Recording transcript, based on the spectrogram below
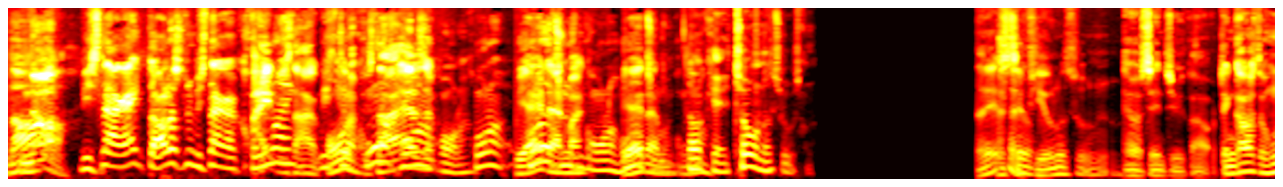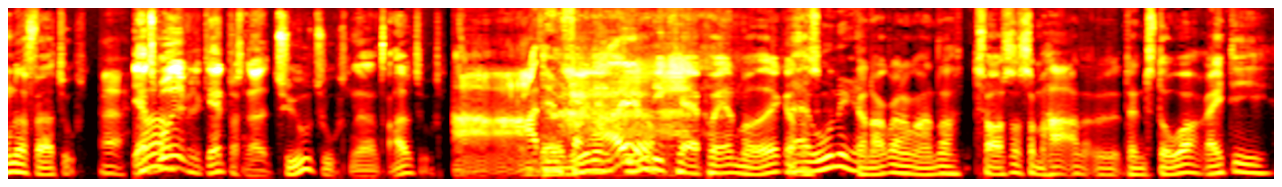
Nå, Nå. Vi snakker ikke dollars nu, vi snakker kroner. Nej, vi ikke? snakker kroner. Vi snakker altid kroner. kroner. Vi er i 100.000 Danmark. Kroner, Vi er i 100.000 Danmark. kroner. Okay, 200.000. det er så 400.000. Det var sindssygt grav. Den koster 140.000. Ja. Jeg troede, jeg ville gætte på sådan noget 20.000 eller 30.000. Ah, det er jo unika på en måde, ikke? Og Ja, der skal unika. nok være nogle andre tosser, som har øh, den store, rigtige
